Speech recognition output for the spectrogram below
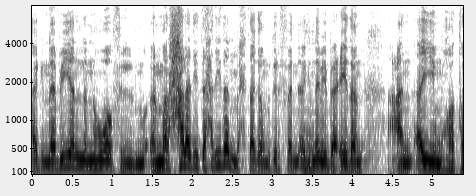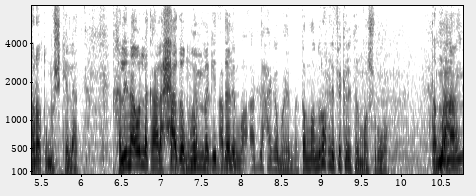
اجنبيا لأن هو في الم- المرحلة دي تحديدا محتاجة مدير فني أجنبي بعيدا عن أي مهاترات ومشكلات. خليني أقول لك على حاجة مهمة جدا. قبل ما قبل حاجة مهمة طب ما نروح لفكرة المشروع. طب يعني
